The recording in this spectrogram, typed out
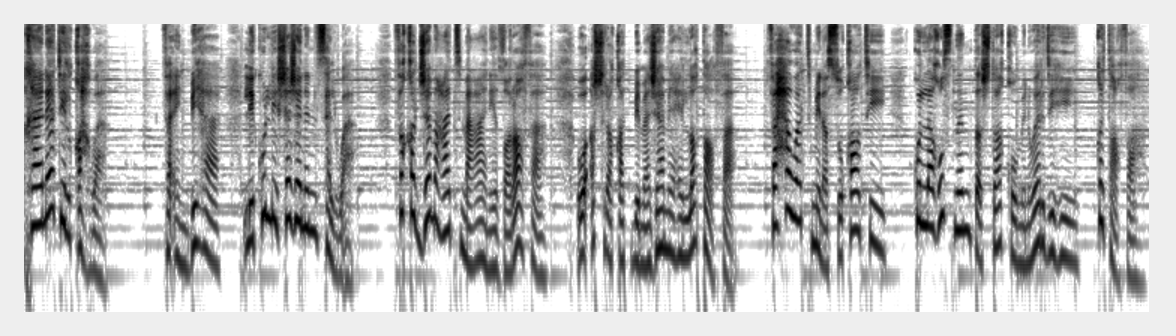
خانات القهوة فإن بها لكل شجن سلوى فقد جمعت معاني الظرافة وأشرقت بمجامع اللطافة فحوت من السقاط كل غصن تشتاق من ورده قطافة.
